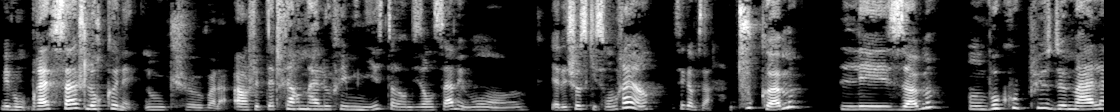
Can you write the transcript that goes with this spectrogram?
Mais bon, bref, ça je le reconnais. Donc euh, voilà. Alors je vais peut-être faire mal aux féministes en disant ça, mais bon, euh, il y a des choses qui sont vraies, hein. C'est comme ça. Tout comme les hommes ont beaucoup plus de mal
